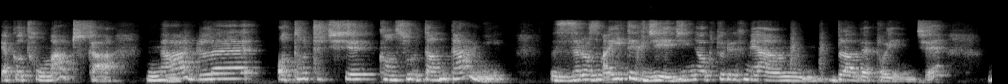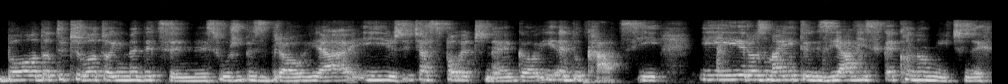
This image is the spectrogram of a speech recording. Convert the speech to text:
jako tłumaczka nagle otoczyć się konsultantami z rozmaitych dziedzin, o których miałam blade pojęcie, bo dotyczyło to i medycyny, służby zdrowia, i życia społecznego, i edukacji, i rozmaitych zjawisk ekonomicznych.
